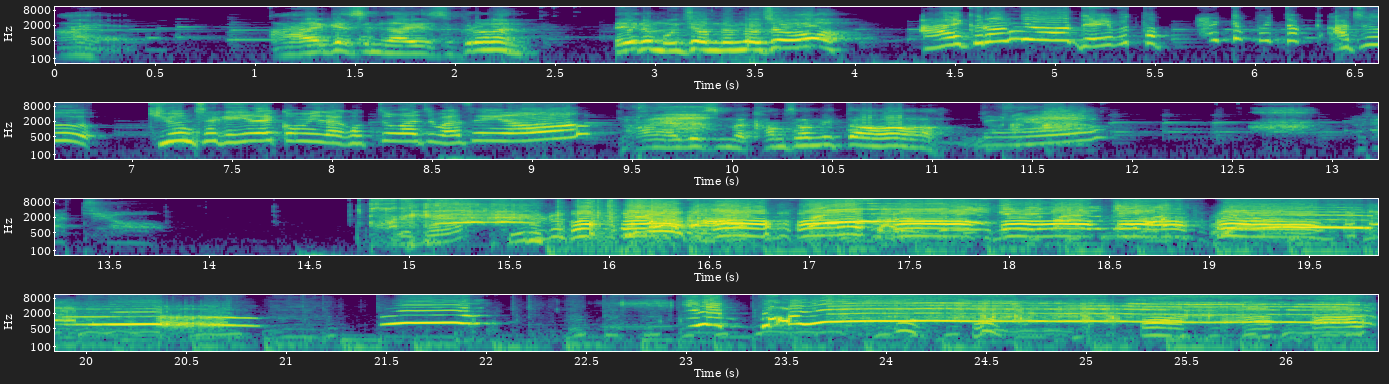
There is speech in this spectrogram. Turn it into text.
아 아, 알겠습니다, 알겠습니다. 그러면 내일은 문제 없는 거죠? 아이 그럼요 내일부터 펄떡펄떡 아주 기운차게 일할 겁니다 걱정하지 마세요 아, 알겠습니다. 감사합니다. 네 아,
